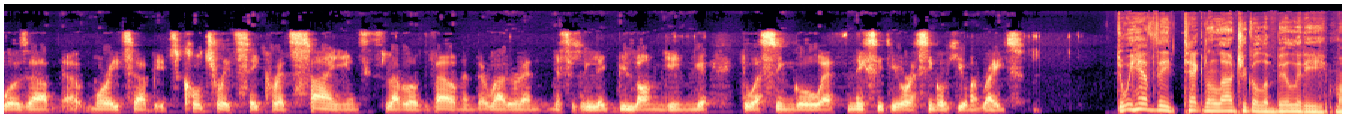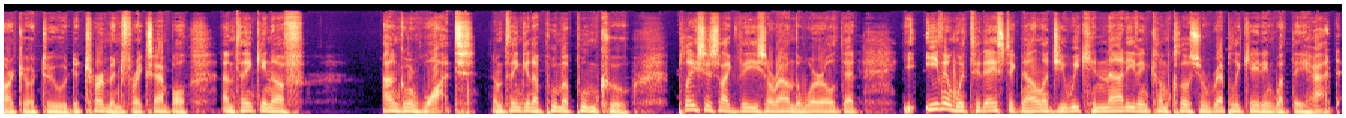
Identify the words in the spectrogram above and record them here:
was uh, uh, more its uh, its culture, its sacred science, its level of development, rather than necessarily belonging to a single ethnicity or a single human race. Do we have the technological ability, Marco, to determine, for example, I'm thinking of Angkor Wat. I'm thinking of Pumapunku, places like these around the world that even with today's technology, we cannot even come close to replicating what they had.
